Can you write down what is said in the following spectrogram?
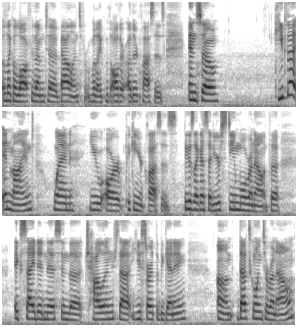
like a lot for them to balance for, with like with all their other classes, and so keep that in mind when you are picking your classes because like I said, your steam will run out. The excitedness and the challenge that you start at the beginning, um, that's going to run out.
